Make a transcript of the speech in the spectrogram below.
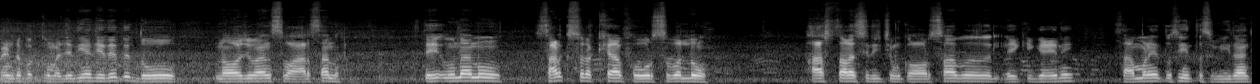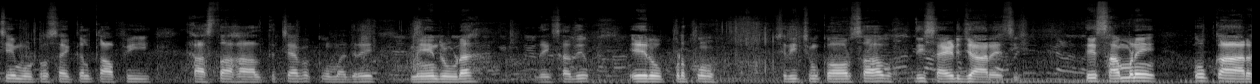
ਪਿੰਡ ਭੱਕੂ ਮਜੇ ਦੀਆਂ, ਜਿਹਦੇ ਤੇ ਦੋ ਨੌਜਵਾਨ ਸਵਾਰ ਸਨ ਤੇ ਉਹਨਾਂ ਨੂੰ ਸੜਕ ਸੁਰੱਖਿਆ ਫੋਰਸ ਵੱਲੋਂ ਹਸਪਤਾਲ ਸ੍ਰੀ ਚਮਕੌਰ ਸਾਹਿਬ ਲੈ ਕੇ ਗਏ ਨੇ। ਸਾਹਮਣੇ ਤੁਸੀਂ ਤਸਵੀਰਾਂ 'ਚ ਮੋਟਰਸਾਈਕਲ ਕਾਫੀ ਖਸਤਾ ਹਾਲਤ 'ਚ ਹੈ, ਭੱਕੂ ਮਜਰੇ ਮੇਨ ਰੋਡ ਆ। ਦੇਖ ਸਕਦੇ ਹੋ, ਇਹ ਰੋਪੜ ਤੋਂ ਸ੍ਰੀ ਚਮਕੌਰ ਸਾਹਿਬ ਦੀ ਸਾਈਡ ਜਾ ਰਹੇ ਸੀ। ਤੇ ਸਾਹਮਣੇ ਉਹ ਕਾਰ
